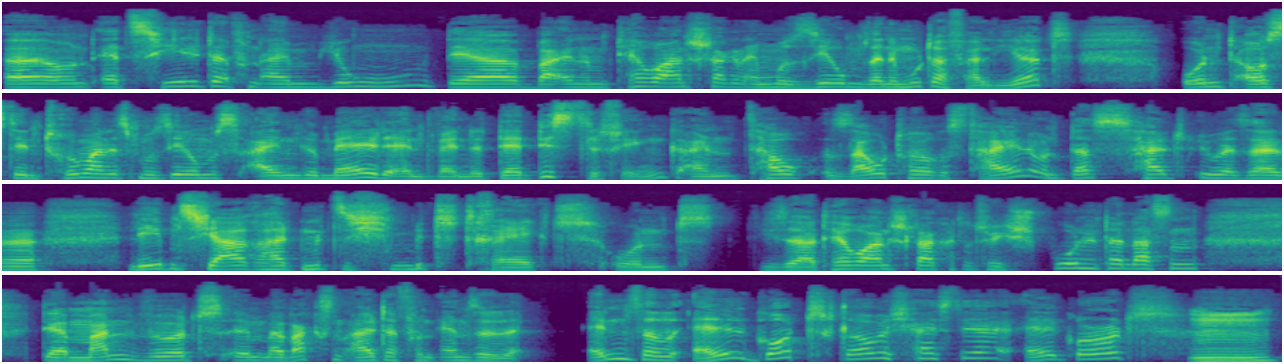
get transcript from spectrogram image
äh, und erzählt von einem Jungen, der bei einem Terroranschlag in einem Museum seine Mutter verliert und aus den Trümmern des Museums ein Gemälde entwendet, der Distelfink, ein sauteures Teil und das halt über seine Lebensjahre halt mit sich mitträgt und dieser Terroranschlag hat natürlich Spuren hinterlassen. Der Mann wird im Erwachsenenalter von Ansel, Ansel Elgort, glaube ich, heißt der, Elgort, Mhm.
